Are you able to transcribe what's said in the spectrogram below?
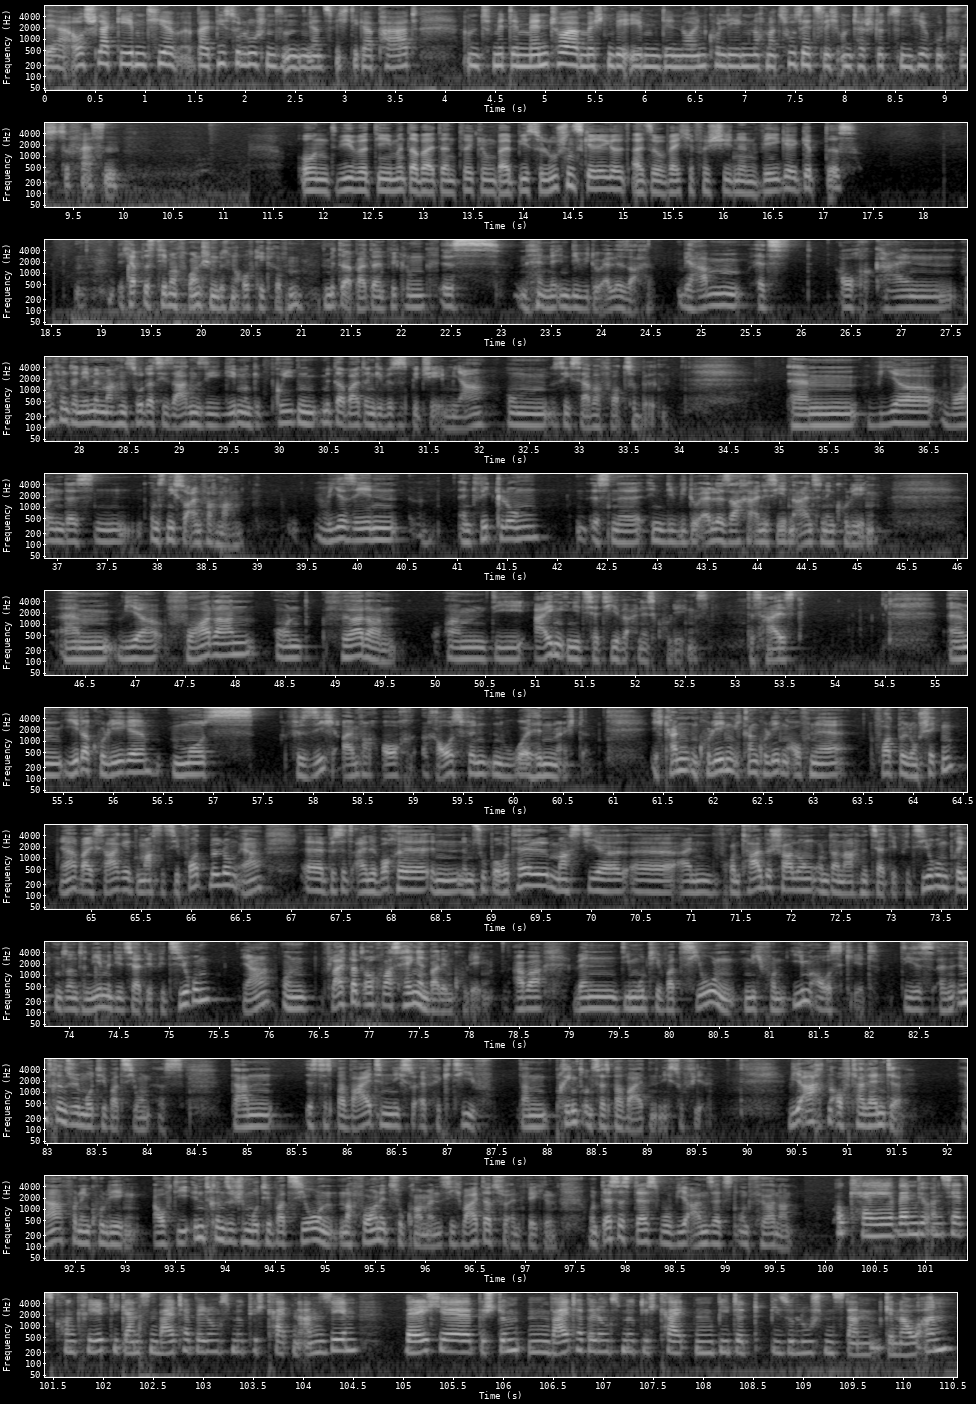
sehr ausschlaggebend hier bei B-Solutions und ein ganz wichtiger Part. Und mit dem Mentor möchten wir eben den neuen Kollegen nochmal zusätzlich unterstützen, hier gut Fuß zu fassen. Und wie wird die Mitarbeiterentwicklung bei B-Solutions geregelt? Also welche verschiedenen Wege gibt es? Ich habe das Thema vorhin schon ein bisschen aufgegriffen. Mitarbeiterentwicklung ist eine individuelle Sache. Wir haben jetzt auch kein. Manche Unternehmen machen es so, dass sie sagen, sie geben hybriden Mitarbeitern ein gewisses Budget im Jahr, um sich selber fortzubilden. Ähm, wir wollen das uns nicht so einfach machen. Wir sehen, Entwicklung ist eine individuelle Sache eines jeden einzelnen Kollegen. Ähm, wir fordern und fördern ähm, die Eigeninitiative eines Kollegen. Das heißt, ähm, jeder Kollege muss für sich einfach auch rausfinden, wo er hin möchte. Ich kann einen Kollegen, ich kann Kollegen auf eine Fortbildung schicken, ja, weil ich sage, du machst jetzt die Fortbildung, ja, äh, bist jetzt eine Woche in einem super Hotel, machst hier äh, eine Frontalbeschallung und danach eine Zertifizierung, bringt unser Unternehmen die Zertifizierung, ja, und vielleicht bleibt auch was hängen bei dem Kollegen. Aber wenn die Motivation nicht von ihm ausgeht, dieses eine intrinsische Motivation ist, dann ist es bei weitem nicht so effektiv. Dann bringt uns das bei weitem nicht so viel. Wir achten auf Talente ja, von den Kollegen, auf die intrinsische Motivation, nach vorne zu kommen, sich weiterzuentwickeln. Und das ist das, wo wir ansetzen und fördern. Okay, wenn wir uns jetzt konkret die ganzen Weiterbildungsmöglichkeiten ansehen, welche bestimmten Weiterbildungsmöglichkeiten bietet B-Solutions dann genau an?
